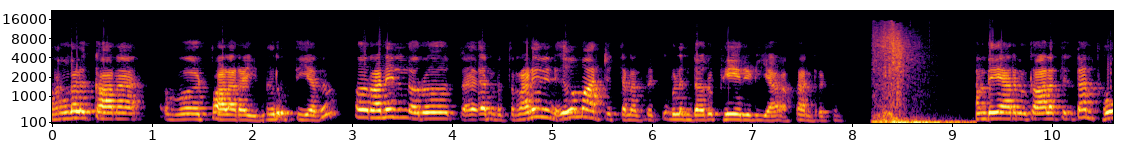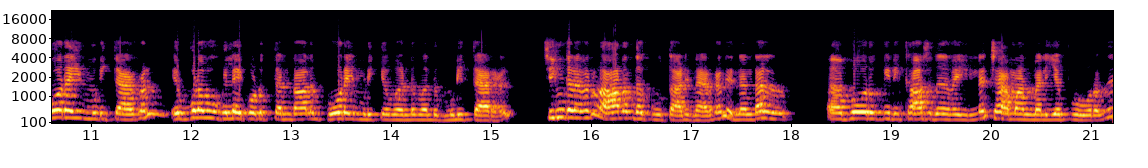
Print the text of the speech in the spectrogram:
தங்களுக்கான வேட்பாளரை நிறுத்தியதும் ரணில் ஒரு ரணிலின் ஏமாற்றுத்தனத்துக்கு விழுந்த ஒரு பேரிடியாகத்தான் இருக்கின்றது. தந்தையாரின் காலத்தில் தான் போரை முடித்தார்கள். எவ்வளவு விலை கொடுத்தென்றாலும் போரை முடிக்க வேண்டும் என்று முடித்தார்கள். சிங்களவர்கள் ஆனந்த கூத்தாடினார்கள். என்னென்றால் போருக்கு இனி காசு தேவையில்லை. சாமான் மலிய போகிறது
